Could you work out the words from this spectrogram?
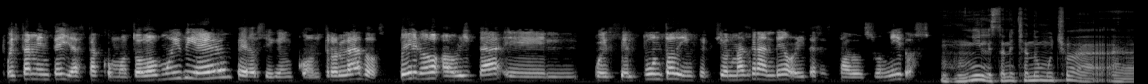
supuestamente ya está como todo muy bien, pero siguen controlados. Pero ahorita, el, pues el punto de infección más grande ahorita es Estados Unidos. Ujú, y le están echando mucho a, a-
